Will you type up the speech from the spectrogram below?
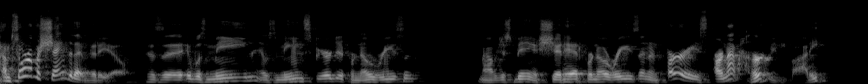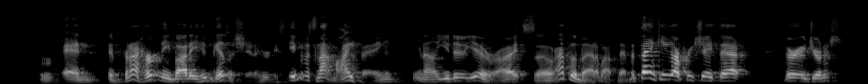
I'm sort of ashamed of that video because it was mean. It was mean spirited for no reason. I was just being a shithead for no reason. And furries are not hurting anybody. And if they're not hurting anybody, who gives a shit? Even if it's not my thing, you know, you do you, right? So I feel bad about that. But thank you. I appreciate that. Very generous.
